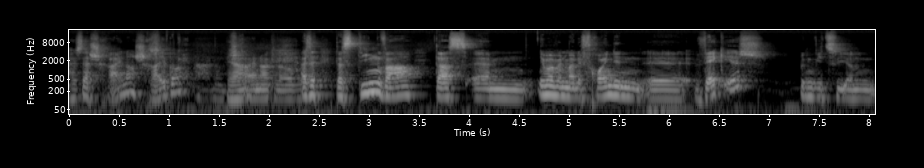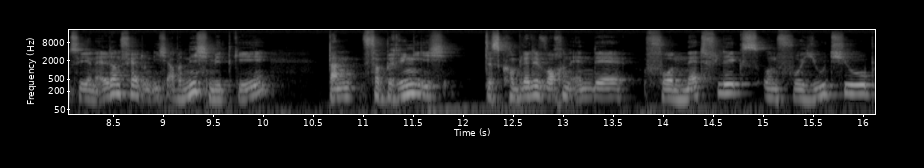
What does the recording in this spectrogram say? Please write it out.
Heißt der Schreiner? Schreiber? Keine Ahnung, ja. Schreiner, glaube ich. Also das Ding war, dass ähm, immer wenn meine Freundin äh, weg ist, irgendwie zu ihren, zu ihren Eltern fährt und ich aber nicht mitgehe, dann verbringe ich das komplette Wochenende vor Netflix und vor YouTube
